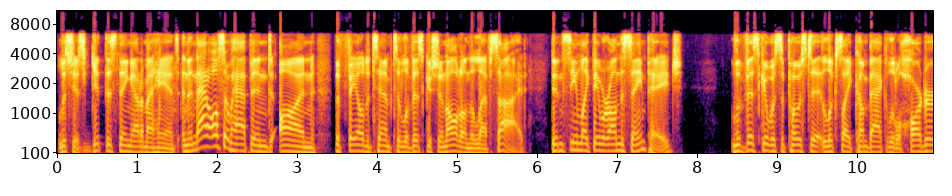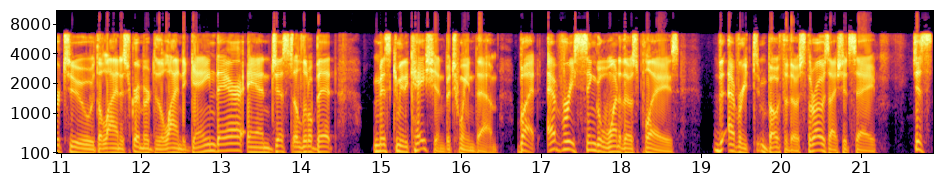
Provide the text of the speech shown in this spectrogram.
let's just get this thing out of my hands. And then that also happened on the failed attempt to Laviska Shenault on the left side. Didn't seem like they were on the same page. Laviska was supposed to, it looks like, come back a little harder to the line of scrimmage, to the line to gain there, and just a little bit miscommunication between them. But every single one of those plays, every both of those throws, I should say, just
